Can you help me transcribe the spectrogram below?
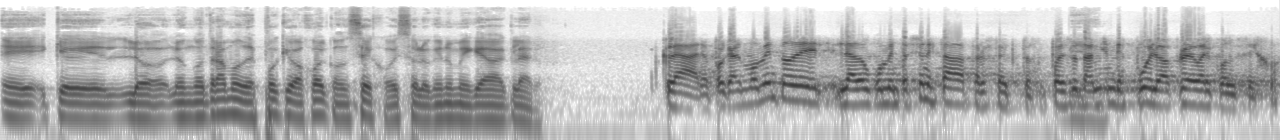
eh, que lo, encontramos después que bajó el Consejo. Eso es lo que no me quedaba claro. Claro, porque al momento de la documentación estaba perfecto. Por eso también después lo aprueba el Consejo.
